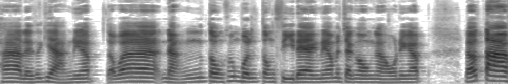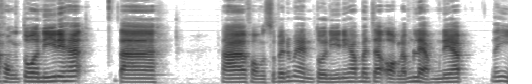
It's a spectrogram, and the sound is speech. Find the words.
ผ้าอะไรสักอย่างเนี่ยครับแต่ว่าหนังตรงข้างบนตรงสีแดงเนี่ยมันจะเงาเงาๆนะครับแล้วตาของตัวนี้เนี่ยฮะตาตาของสไปเดอร์แมนตัวนี้นะครับมันจะออกแหลมๆเนี่ยครับนี่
